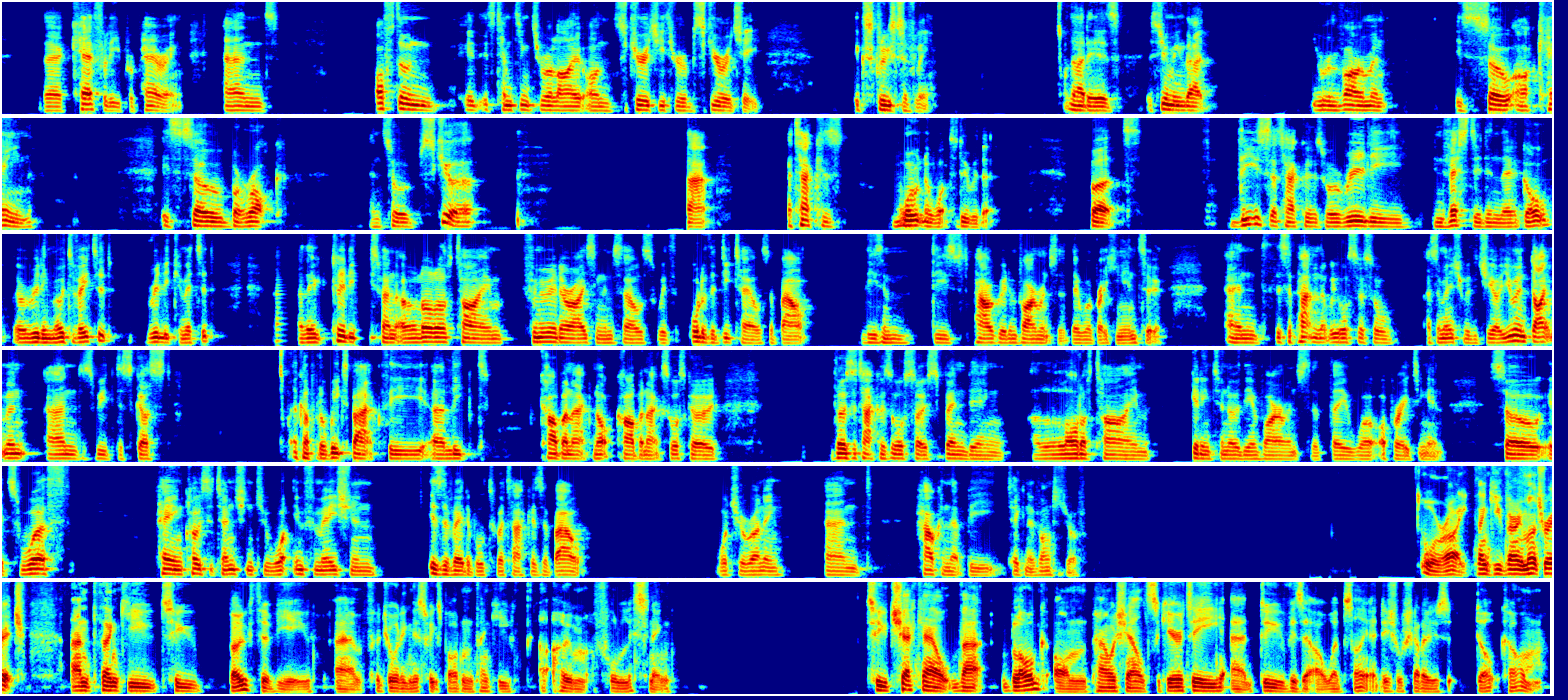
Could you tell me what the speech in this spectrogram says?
They're carefully preparing. And often it, it's tempting to rely on security through obscurity exclusively. That is, assuming that your environment is so arcane, is so baroque, and so obscure that attackers won't know what to do with it. But these attackers were really invested in their goal. They were really motivated, really committed. And they clearly spent a lot of time familiarizing themselves with all of the details about these, these power grid environments that they were breaking into. And there's a pattern that we also saw, as I mentioned, with the GRU indictment, and as we discussed a couple of weeks back, the uh, leaked Carbanak, not Carbanak source code. Those attackers also spending a lot of time getting to know the environments that they were operating in. So it's worth paying close attention to what information is available to attackers about what you're running and how can that be taken advantage of. All right. Thank you very much, Rich. And thank you to both of you uh, for joining this week's pod. And thank you at home for listening to check out that blog on PowerShell security, uh, do visit our website at digitalshadows.com.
